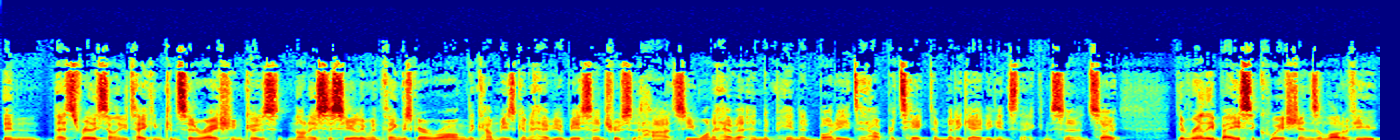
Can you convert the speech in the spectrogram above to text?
then that's really something to take in consideration because not necessarily when things go wrong, the company's going to have your best interests at heart. So you want to have an independent body to help protect and mitigate against that concern. So they're really basic questions. A lot of you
